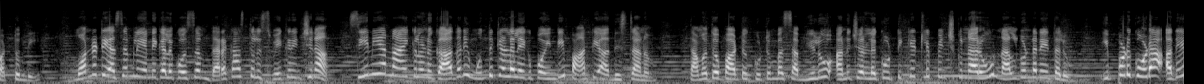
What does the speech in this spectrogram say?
పట్టుంది. మొన్నటి అసెంబ్లీ ఎన్నికల కోసం దరఖాస్తులు స్వీకరించిన సీనియర్ నాయకులను కాదని ముందుకెళ్ళలేకపోయింది పార్టీ అధిష్టానం. తమతో పాటు కుటుంబ సభ్యులు అనుచరులకు టికెట్లిప్పించుకున్నారు నల్గొండ నేతలు. ఇప్పుడు కూడా అదే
